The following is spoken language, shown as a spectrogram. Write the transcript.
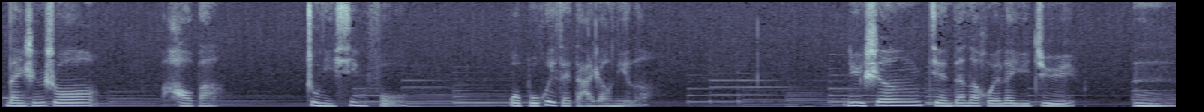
男生说：“好吧，祝你幸福，我不会再打扰你了。”女生简单的回了一句：“嗯。”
